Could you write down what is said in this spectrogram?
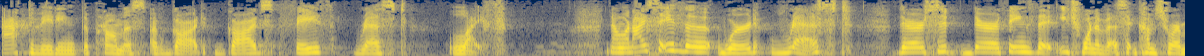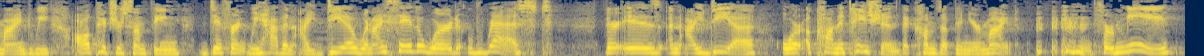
activating the promise of God. God's faith, rest, life. Now when I say the word rest, there are, there are things that each one of us, it comes to our mind. We all picture something different. We have an idea. When I say the word rest, there is an idea or a connotation that comes up in your mind. For me,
